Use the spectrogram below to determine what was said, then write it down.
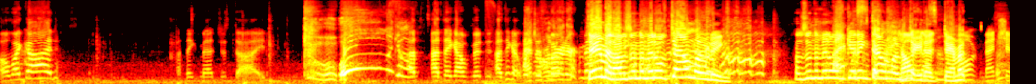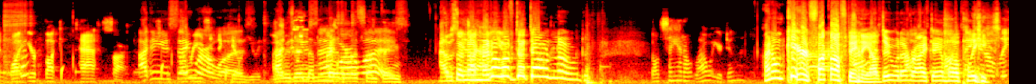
oh my God! I think Matt just died. oh my god. I, I think I. I think I witnessed murder. Damn it! I was in the middle of downloading. I was in the middle of getting download Don't- data. don't- Damn it! Don't mention what your fucking tasks are. I didn't even say where I reason to kill was. you. I was in the middle of something. I was in the middle of the download. Don't say it out loud what you're doing. I don't care. Fuck off, Danny. I I'll do whatever I damn well please. a leak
